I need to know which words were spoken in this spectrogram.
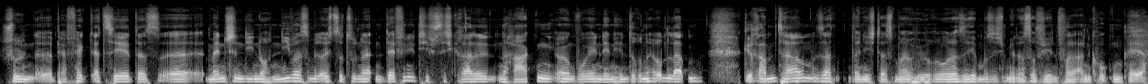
Schon äh, perfekt erzählt, dass äh, Menschen, die noch nie was mit euch zu tun hatten, definitiv sich gerade einen Haken irgendwo in den hinteren Hirnlappen gerammt haben und sagt, wenn ich das mal höre oder sehe, muss ich mir das auf jeden Fall angucken. Ja.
